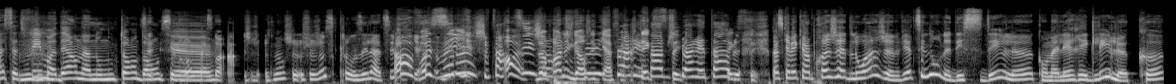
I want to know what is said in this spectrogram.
à cette fille moderne, à nos moutons. Donc, c'est euh... drôle parce que, ah, non, je, je, veux juste closer là-dessus. Ah, vas-y. Je suis partie. je vais prendre une gorgée de café je suis arrêtable. Parce qu'avec un projet de loi, Geneviève, nous, on a décidé qu'on allait régler le cas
